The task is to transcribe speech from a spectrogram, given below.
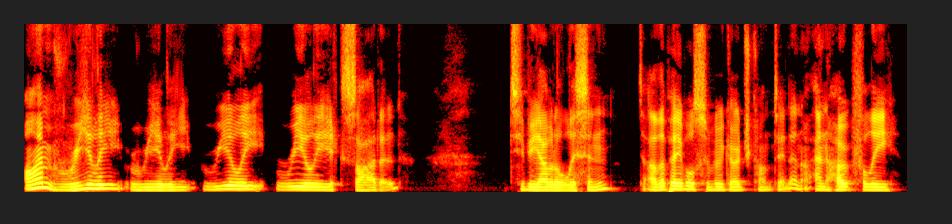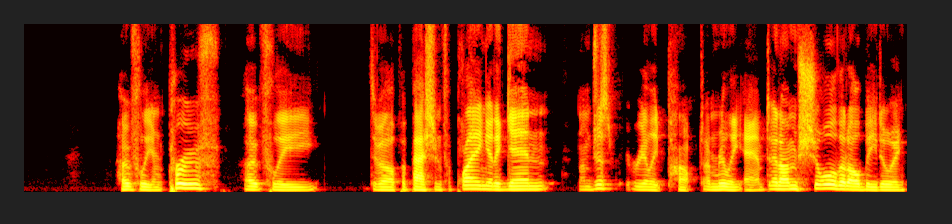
I'm really, really, really, really excited to be able to listen to other people's Supercoach content and, and hopefully, hopefully improve, hopefully develop a passion for playing it again. I'm just really pumped. I'm really amped, and I'm sure that I'll be doing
